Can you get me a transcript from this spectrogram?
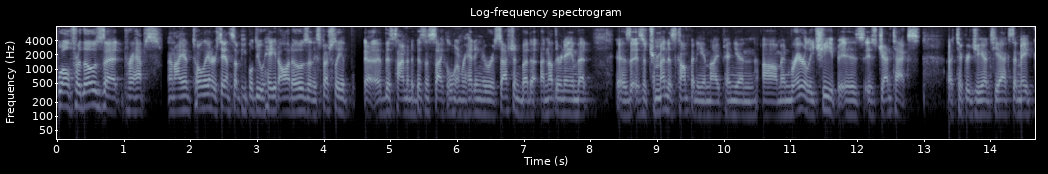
Well, for those that perhaps, and I totally understand some people do hate autos, and especially at, uh, this time in the business cycle when we're heading to recession. But another name that is, is a tremendous company, in my opinion, um, and rarely cheap is is Gentex, a ticker GNTX. They make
